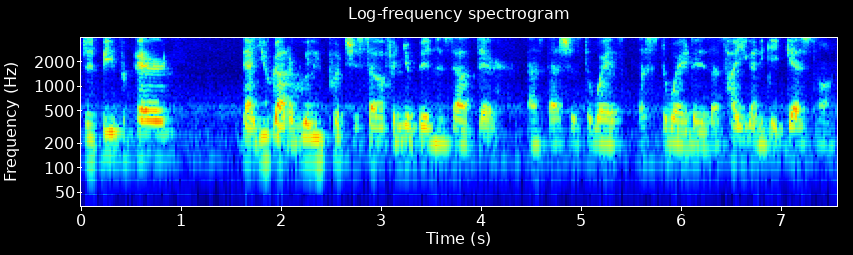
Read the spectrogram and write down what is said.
just be prepared that you got to really put yourself and your business out there. That's that's just the way it's that's just the way it is. That's how you're gonna get guests on.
